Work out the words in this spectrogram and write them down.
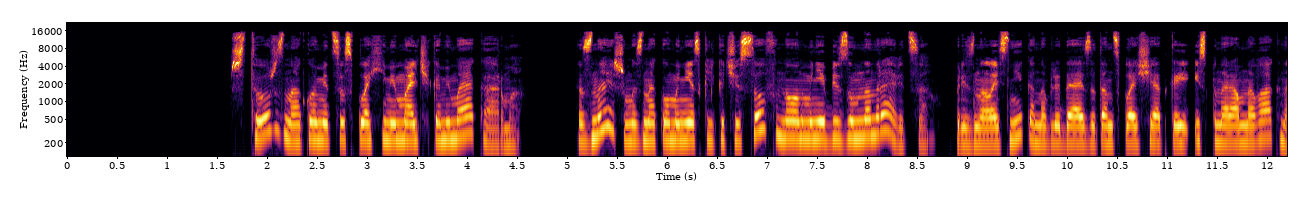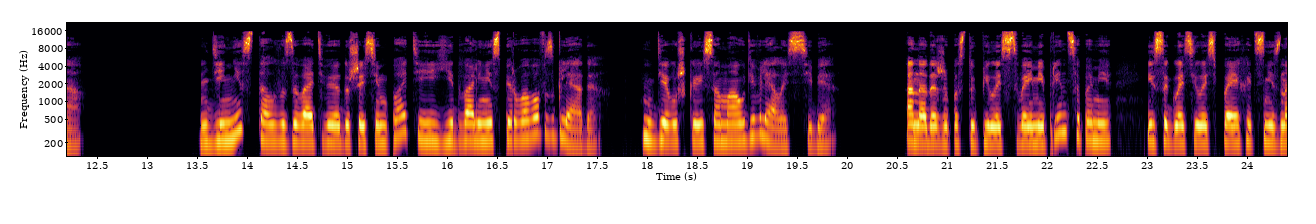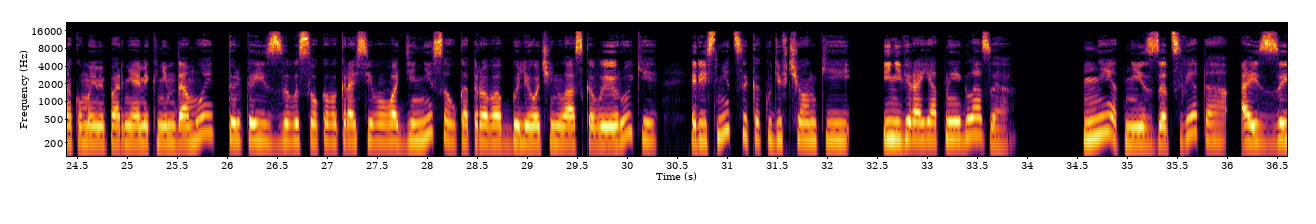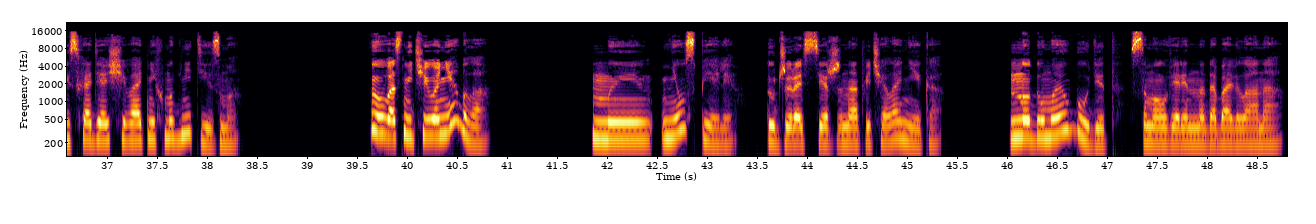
Что ж, знакомиться с плохими мальчиками моя карма. Знаешь, мы знакомы несколько часов, но он мне безумно нравится призналась Ника, наблюдая за танцплощадкой из панорамного окна. Денис стал вызывать в ее душе симпатии едва ли не с первого взгляда. Девушка и сама удивлялась себе. Она даже поступилась своими принципами и согласилась поехать с незнакомыми парнями к ним домой только из-за высокого красивого Дениса, у которого были очень ласковые руки, ресницы, как у девчонки, и невероятные глаза. Нет, не из-за цвета, а из-за исходящего от них магнетизма. «У вас ничего не было?» «Мы не успели», — тут же рассерженно отвечала Ника. «Но, думаю, будет», — самоуверенно добавила она.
